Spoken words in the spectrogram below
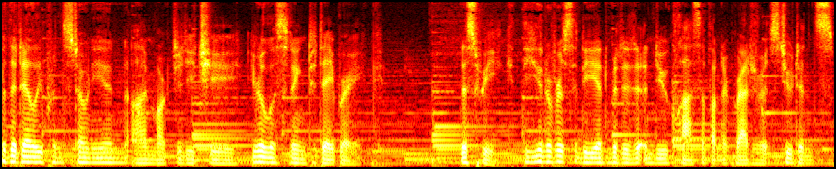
For the Daily Princetonian, I'm Mark Giudici. You're listening to Daybreak. This week, the university admitted a new class of undergraduate students.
